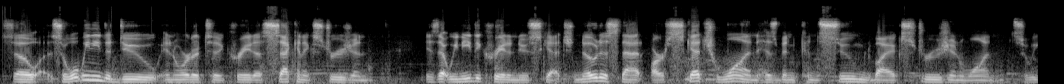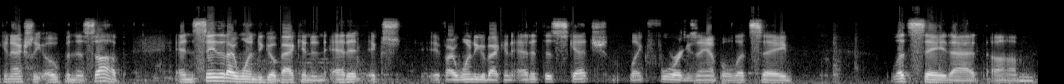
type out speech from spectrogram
so, so what we need to do in order to create a second extrusion is that we need to create a new sketch. Notice that our sketch 1 has been consumed by extrusion 1. So we can actually open this up and say that I wanted to go back in and edit, if I wanted to go back and edit this sketch, like for example, let's say let's say that um,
